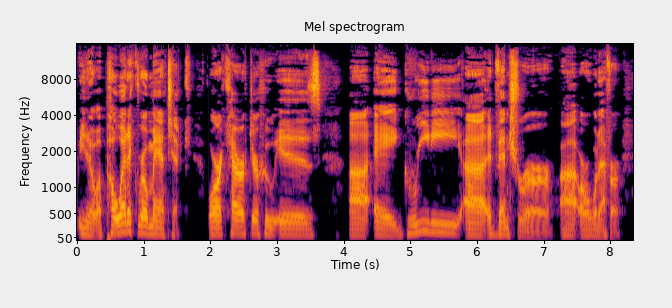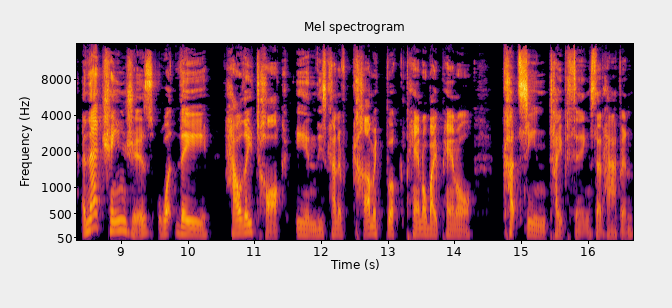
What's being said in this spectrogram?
you know a poetic romantic or a character who is uh, a greedy uh, adventurer uh, or whatever, and that changes what they how they talk in these kind of comic book panel by panel cutscene type things that happen.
